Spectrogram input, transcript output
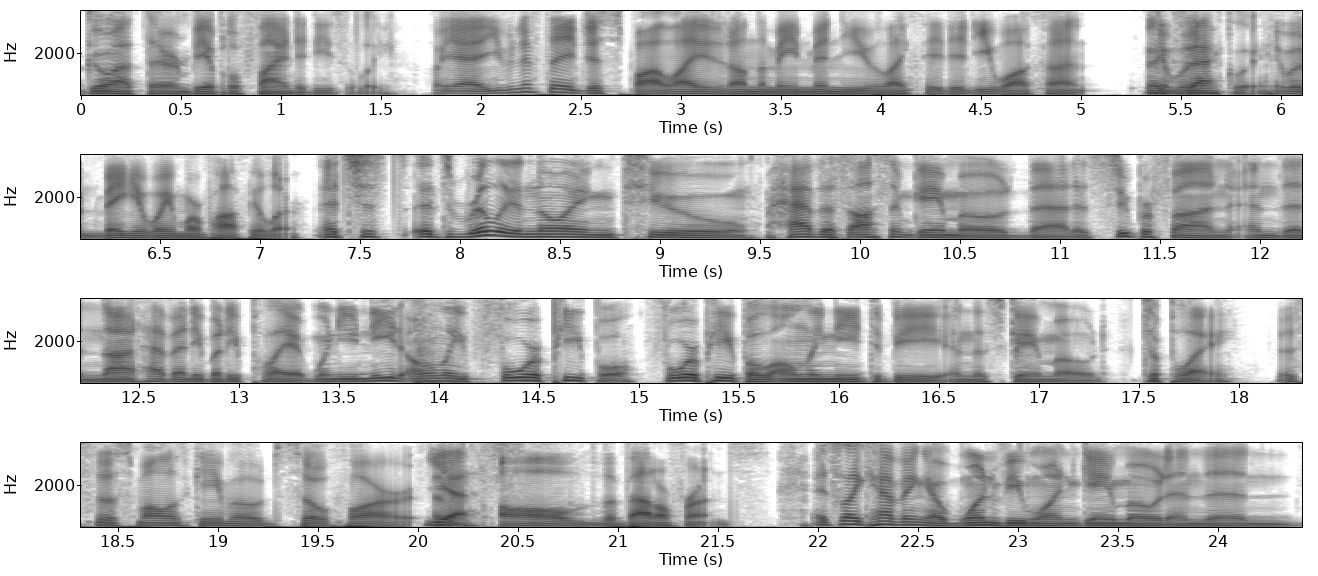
go out there and be able to find it easily. Well, yeah, even if they just spotlighted it on the main menu like they did Ewok Hunt, exactly, it would, it would make it way more popular. It's just it's really annoying to have this awesome game mode that is super fun and then not have anybody play it when you need only four people. Four people only need to be in this game mode to play. This is the smallest game mode so far. Yes. all the Battlefronts. It's like having a 1v1 game mode and then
